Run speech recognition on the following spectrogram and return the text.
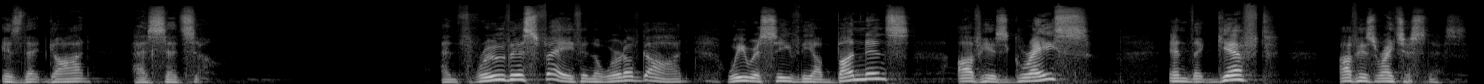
is that God has said so. And through this faith in the Word of God, we receive the abundance of His grace and the gift of His righteousness.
